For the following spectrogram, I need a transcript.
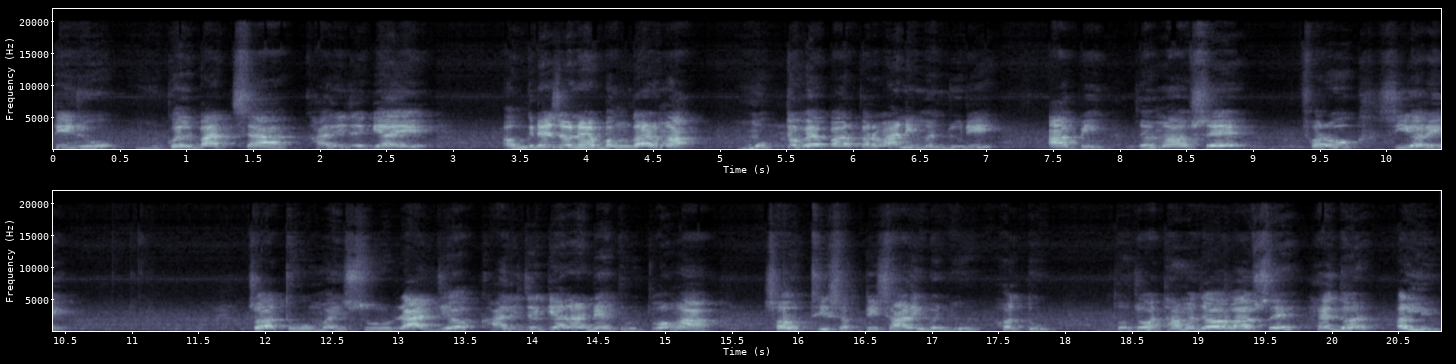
ત્રીજું, મુઘલ બાદશાહ ખાલી જગ્યાએ અંગ્રેજોને બંગાળમાં મુક્ત વેપાર કરવાની મંજૂરી આપી. તેમાં આવશે ફરૂખ સિયરે. ચોથું, મૈસૂર રાજ્ય ખાલી જગ્યાના નેતૃત્વમાં સૌથી શક્તિશાળી બન્યું હતું. તો ચોથામાં જવાબ આવશે હૈદર અલી.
